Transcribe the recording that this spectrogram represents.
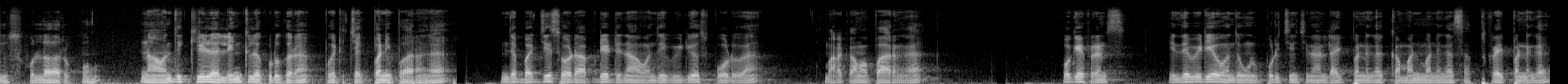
யூஸ்ஃபுல்லாக இருக்கும். நான் வந்து கீழே லிங்க்கில் கொடுக்குறேன். போயிட்டு செக் பண்ணி பாருங்கள் இந்த பட்ஜெட்ஸோட அப்டேட்டு நான் வந்து வீடியோஸ் போடுவேன். மறக்காமல் பாருங்கள் ஓகே ஃப்ரெண்ட்ஸ் இந்த வீடியோ வந்து உங்களுக்கு பிடிச்சிருந்துச்சின்னா லைக் பண்ணுங்கள் கமெண்ட் பண்ணுங்கள் சப்ஸ்கிரைப் பண்ணுங்கள்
